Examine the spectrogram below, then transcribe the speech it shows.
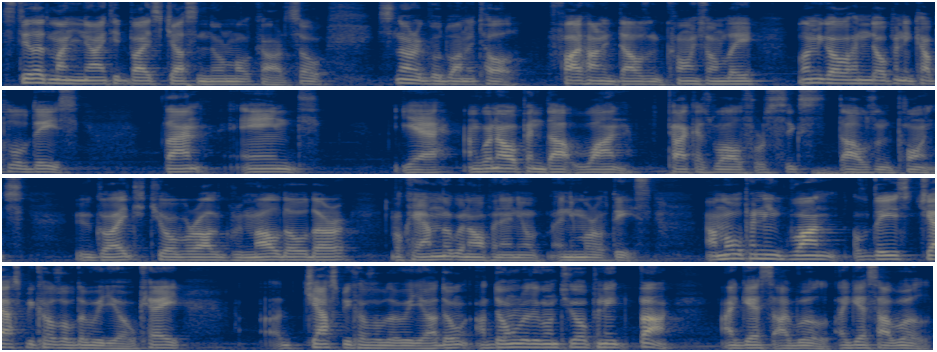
Still at Man United, but it's just a normal card, so it's not a good one at all. 500,000 coins only let me go ahead and open a couple of these. Then and yeah i'm gonna open that one pack as well for 6000 points. We got 82 overall grimaldo there. Okay i'm not gonna open any any more of these. I'm opening one of these just because of the video okay? Uh, just because of the video. I don't i don't really want to open it but i guess i will i guess i will.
